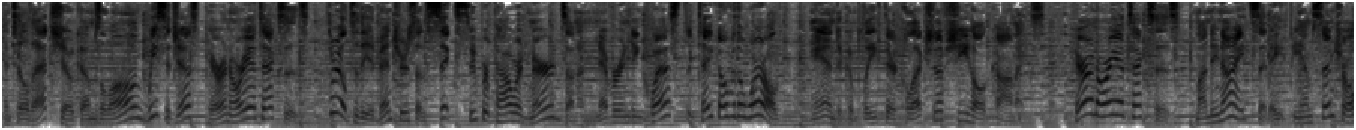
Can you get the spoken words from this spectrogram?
Until that show comes along, we suggest Paranoria, Texas. Thrill to the adventures of six superpowered nerds on a never ending quest to take over the world and to complete their collection of She Hulk comics. Paranoria, Texas, Monday nights at 8 p.m. Central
